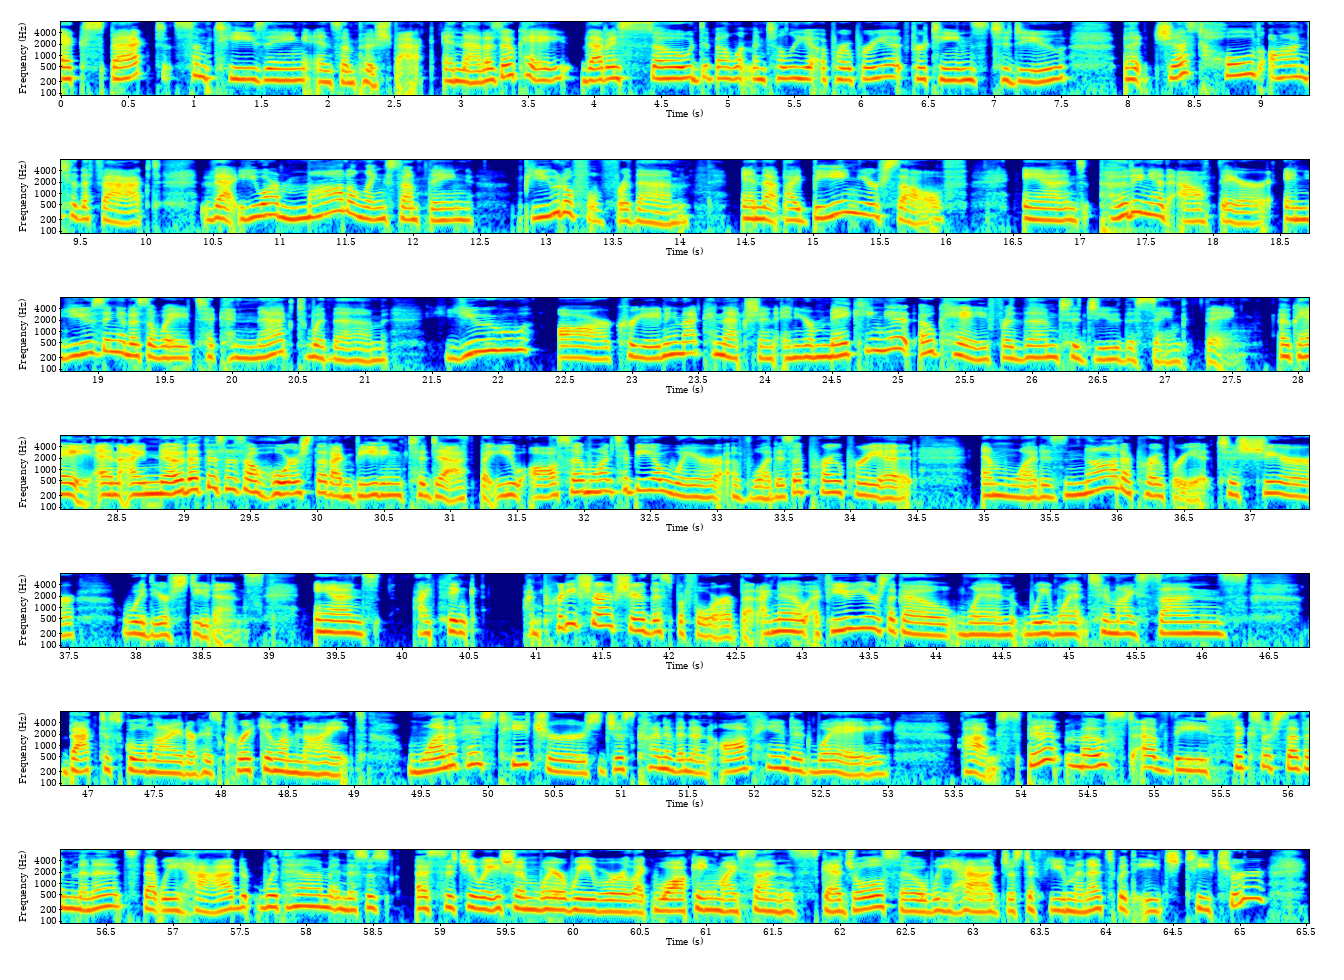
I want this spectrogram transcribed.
expect some teasing and some pushback. And that is okay. That is so developmentally appropriate for teens to do. But just hold on to the fact that you are modeling something beautiful for them and that by being yourself and putting it out there and using it as a way to connect with them, you are creating that connection and you're making it okay for them to do the same thing. Okay, and I know that this is a horse that I'm beating to death, but you also want to be aware of what is appropriate and what is not appropriate to share with your students. And I think I'm pretty sure I've shared this before, but I know a few years ago when we went to my son's back to school night or his curriculum night, one of his teachers, just kind of in an offhanded way, um, spent most of the six or seven minutes that we had with him. And this was a situation where we were like walking my son's schedule. So we had just a few minutes with each teacher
